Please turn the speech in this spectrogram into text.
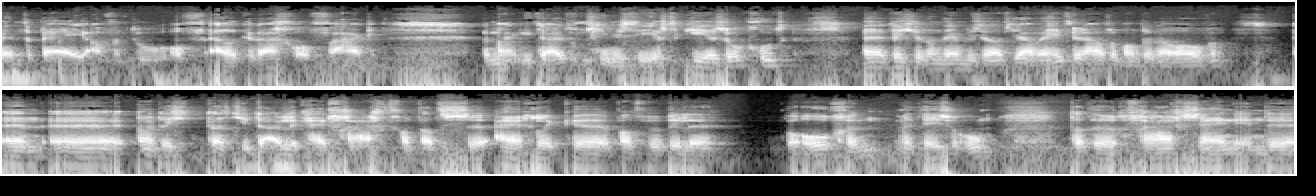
bent erbij af en toe, of elke dag of vaak. Dat maakt niet uit, misschien is de eerste keer zo goed. Uh, dat je dan denkt jezelf, ja, waar heeft die Ratelband er nou over? En uh, oh, dat, je, dat je duidelijkheid vraagt, want dat is uh, eigenlijk wat we willen beogen met deze roem. Dat er vragen zijn in de,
